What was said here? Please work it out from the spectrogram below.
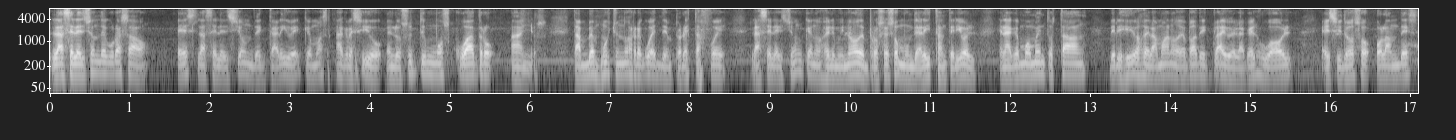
La selección de Curazao es la selección del Caribe que más ha crecido en los últimos cuatro años. Tal vez muchos no recuerden, pero esta fue la selección que nos eliminó del proceso mundialista anterior. En aquel momento estaban dirigidos de la mano de Patrick Kluivert, aquel jugador exitoso holandés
